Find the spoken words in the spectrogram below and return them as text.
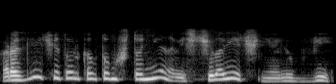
Различие только в том, что ненависть человечнее любви,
